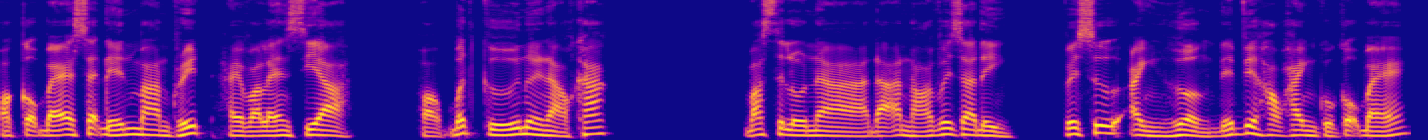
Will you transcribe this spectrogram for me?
hoặc cậu bé sẽ đến Madrid hay Valencia, hoặc bất cứ nơi nào khác. Barcelona đã nói với gia đình về sự ảnh hưởng đến việc học hành của cậu bé,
